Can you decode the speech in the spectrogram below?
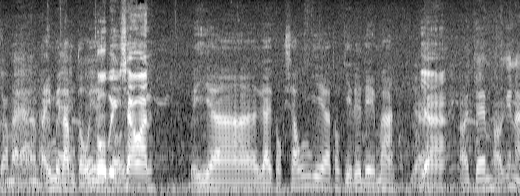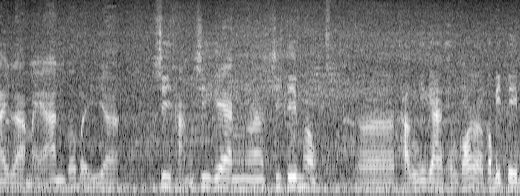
Cho mẹ nè. 75 tuổi cô bị sao anh bị ờ, gai cột sống với thuốc gì để điểm á anh? Dạ. dạ. Ờ, cho em hỏi cái này là mẹ anh có bị uh, suy thận suy gan ờ, suy tim không? Ờ, thận với gan thì không có rồi có bị tim.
